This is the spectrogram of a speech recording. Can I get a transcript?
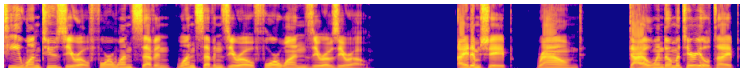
T120417170410. Item shape, round. Dial window material type,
